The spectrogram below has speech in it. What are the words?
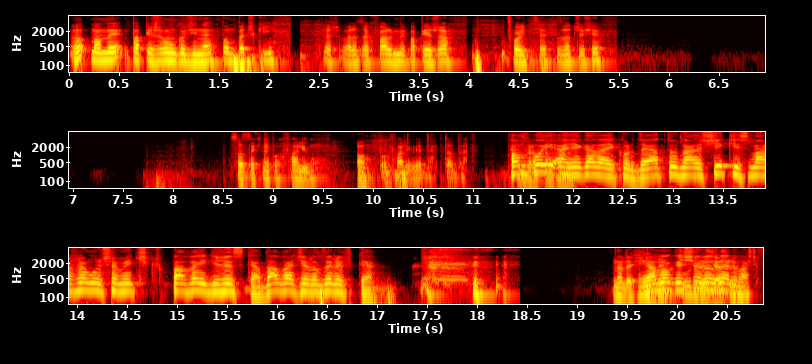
O, mamy papieżową godzinę, pompeczki. Proszę bardzo, chwalmy papieża. Słońce, znaczy się. Sosek nie pochwalił. O, pochwalił jednak, dobra. Pompuj, Zwracam a nie gadaj, kurde. Ja tu naleśniki smażę, muszę mieć krwawe igrzyska. Dawać rozrywkę. Naleśniki, Ja mogę się kurde, zjadłem. rozerwać.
